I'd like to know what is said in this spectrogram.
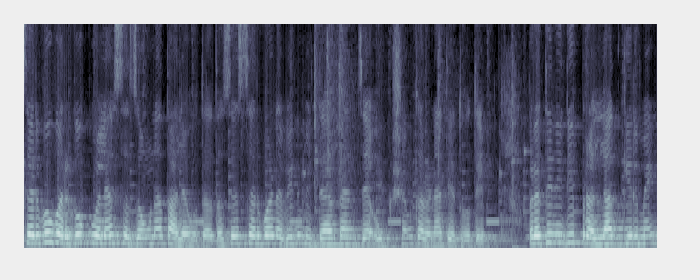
सर्व वर्गखोल्या सजवण्यात आल्या होत्या. तसेच सर्व नवीन विद्यार्थ्यांचे औक्षण करण्यात येत होते. प्रतिनिधी प्रल्हाद गिरमे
